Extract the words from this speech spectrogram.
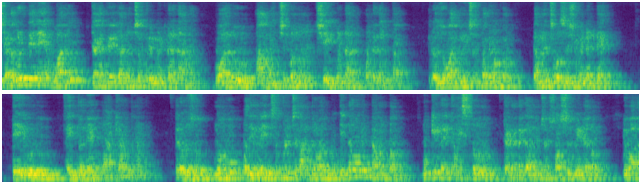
చెడగొడితేనే వారు జాగ్రత్తగా గమనించం ప్రియపెట్టారా వారు ఆ మంచి పనులను చేయకుండా ఉండగలుగుతారు. ఈరోజు వాక్యం ఇచ్చిన ప్రతి ఒక్కరు గమనించవలసిన విషయం ఏంటంటే దేవుడు నీతో నేను మాట్లాడుతున్నాడు. ఈరోజు నువ్వు ఉదయం లేచినప్పటి నుంచి రాత్రి వరకు ఎన్నో వింటా ఉంటావు. ముఖ్యంగా క్రైస్తవులు జాగ్రత్త గమనించిన సోషల్ మీడియాలో. ఇవాళ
